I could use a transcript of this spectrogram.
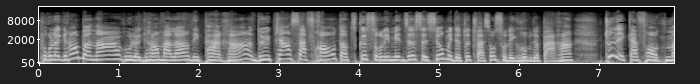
Pour le grand bonheur ou le grand malheur des parents, deux camps s'affrontent, en tout cas sur les médias sociaux, mais de toute façon sur les groupes de parents, tout n'est qu'affrontement.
